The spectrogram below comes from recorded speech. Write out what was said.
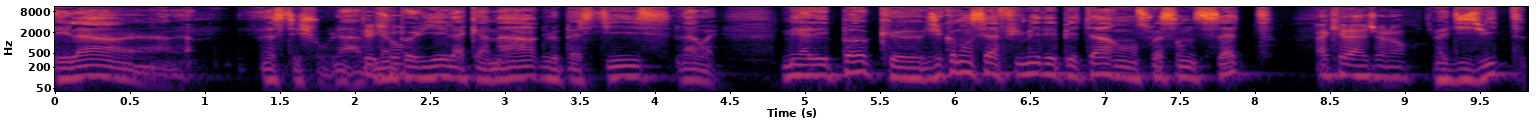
Et là, euh, là, c'était chaud. Là, chaud. Montpellier, la Camargue, le pastis, là, ouais. Mais à l'époque, euh, j'ai commencé à fumer des pétards en 67, À quel âge, alors à 18.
